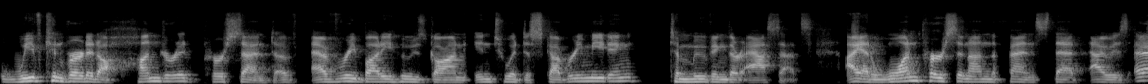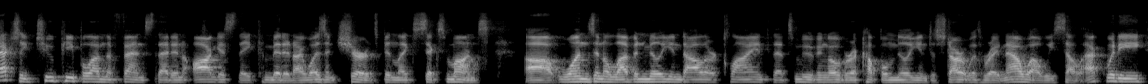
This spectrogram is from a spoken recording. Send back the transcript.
we've converted a hundred percent of everybody who's gone into a discovery meeting to moving their assets. I had one person on the fence that I was actually two people on the fence that in August they committed. I wasn't sure. It's been like six months. Uh, one's an $11 million client that's moving over a couple million to start with right now while we sell equity.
